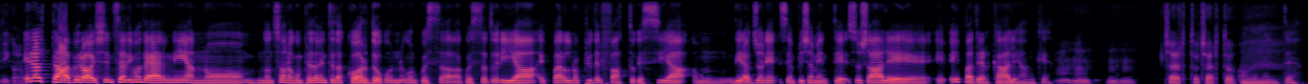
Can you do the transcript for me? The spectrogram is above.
Dicono. In realtà però i scienziati moderni hanno, non sono completamente d'accordo con, con questa, questa teoria e parlano più del fatto che sia un- di ragione semplicemente sociale e, e patriarcale anche, Mhm, mhm. Certo, certo. ovviamente.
